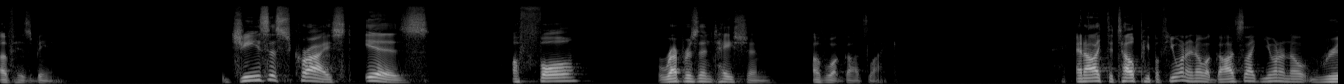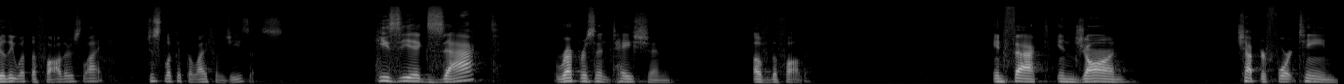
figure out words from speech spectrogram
of his being. Jesus Christ is a full representation of what God's like. And I like to tell people if you want to know what God's like, you want to know really what the Father's like, just look at the life of Jesus. He's the exact representation of the Father. In fact, in John chapter 14,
